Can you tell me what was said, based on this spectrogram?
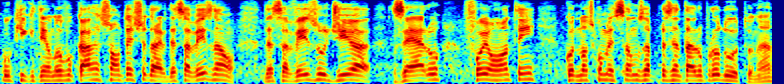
o que, que tem o um novo carro, é só um test drive. Dessa vez não. Dessa vez o dia zero foi ontem, quando nós começamos a apresentar o produto, né?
